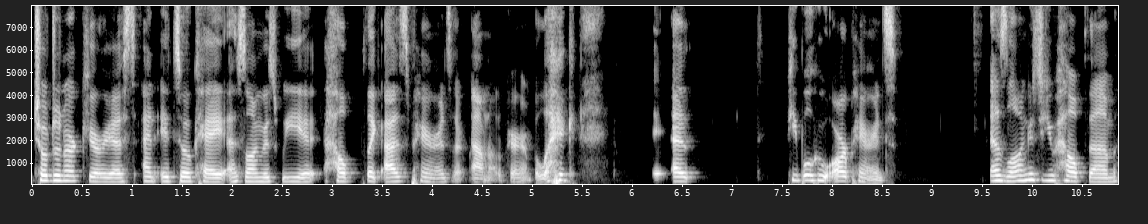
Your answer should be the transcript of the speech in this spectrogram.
children are curious and it's okay as long as we help, like, as parents, I'm not a parent, but like, as eh, people who are parents, as long as you help them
